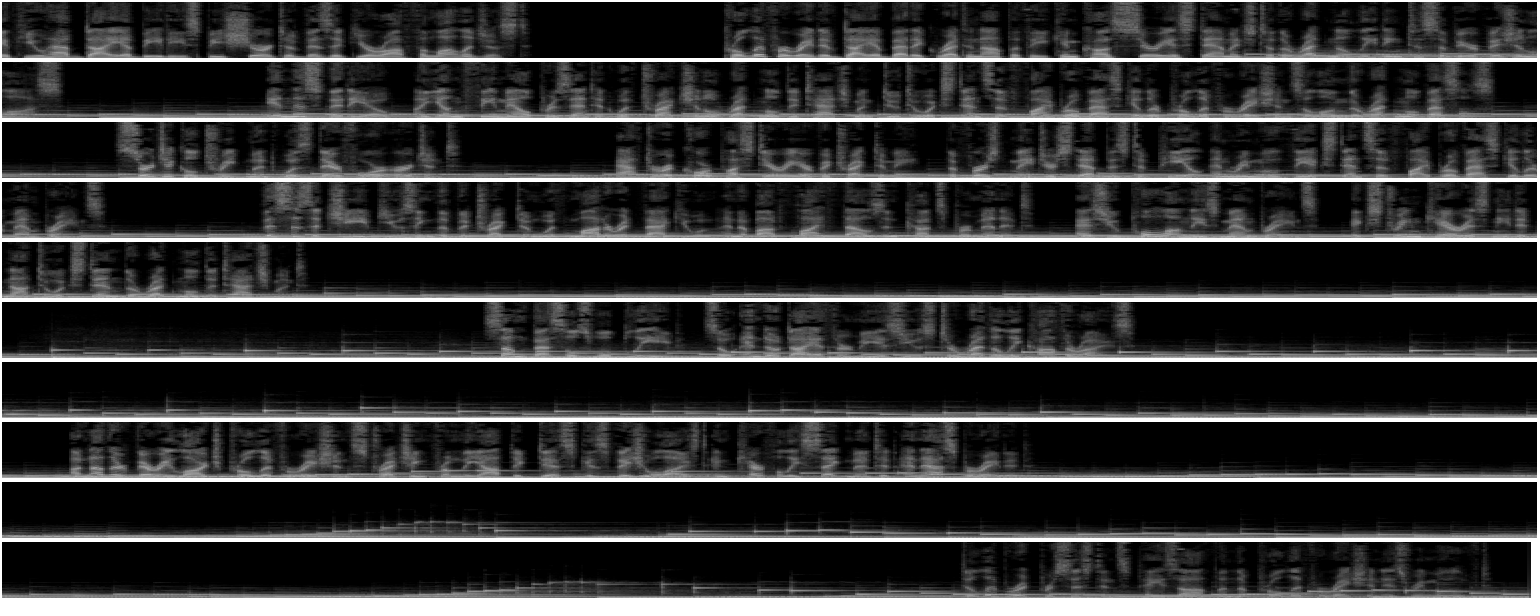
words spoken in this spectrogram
If you have diabetes, be sure to visit your ophthalmologist. Proliferative diabetic retinopathy can cause serious damage to the retina leading to severe vision loss. In this video, a young female presented with tractional retinal detachment due to extensive fibrovascular proliferations along the retinal vessels. Surgical treatment was therefore urgent. After a core posterior vitrectomy, the first major step is to peel and remove the extensive fibrovascular membranes. This is achieved using the vitrectomy with moderate vacuum and about 5,000 cuts per minute. As you pull on these membranes, extreme care is needed not to extend the retinal detachment. Some vessels will bleed, so endodiathermy is used to readily cauterize. Another very large proliferation stretching from the optic disc is visualized and carefully segmented and aspirated. Deliberate persistence pays off and the proliferation is removed.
